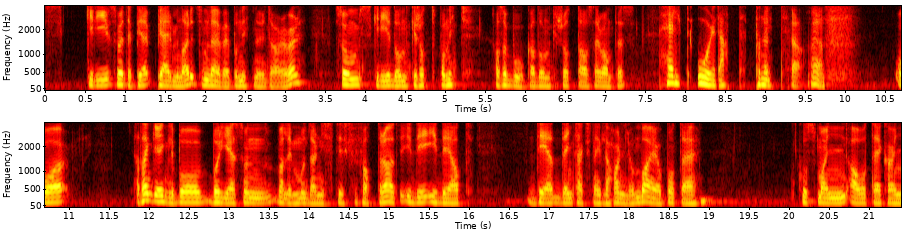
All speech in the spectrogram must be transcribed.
skriver, som heter Pierre- Menard, som lever på 1900-tallet, vel, som skriver Don Quijote på nytt. Altså boka Don Quijote av Cervantes. Helt ordrett på nytt. Ja. Ja. Og jeg tenker egentlig på Borges som en veldig modernistisk forfatter. Da, i, det, I det at det den teksten egentlig handler om, da, er jo på en måte hvordan man av og til kan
